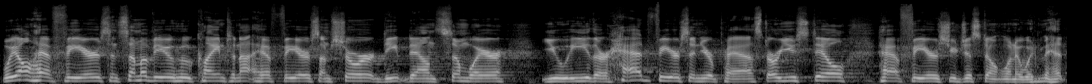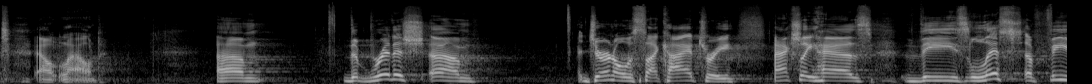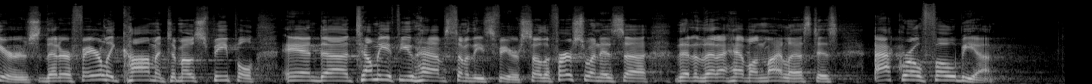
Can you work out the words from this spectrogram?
We all have fears, and some of you who claim to not have fears, I'm sure deep down somewhere you either had fears in your past or you still have fears you just don't want to admit out loud. Um, the British um, Journal of Psychiatry actually has these lists of fears that are fairly common to most people. And uh, tell me if you have some of these fears. So the first one is uh, that, that I have on my list is acrophobia.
